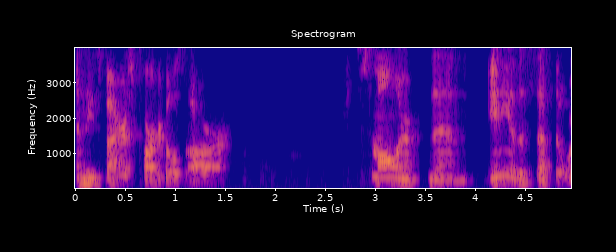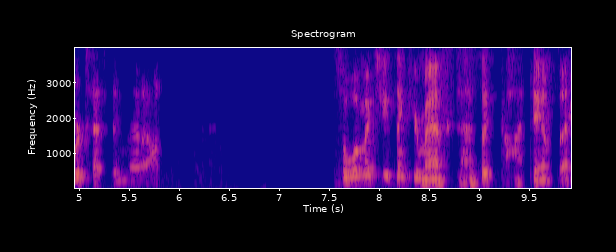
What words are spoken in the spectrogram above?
And these virus particles are smaller than any of the stuff that we're testing that on. So what makes you think your mask does a goddamn thing?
